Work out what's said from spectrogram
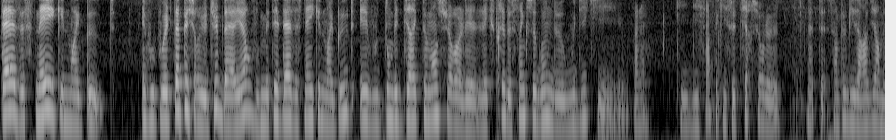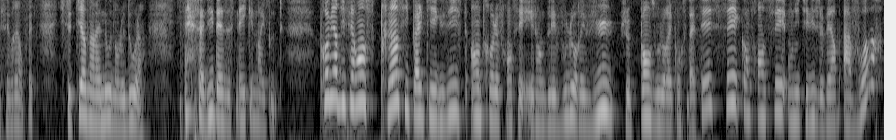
There's a snake in my boot. Et vous pouvez le taper sur YouTube d'ailleurs, vous mettez There's a snake in my boot et vous tombez directement sur l'extrait de 5 secondes de Woody qui, voilà, qui dit ça, qui se tire sur le. C'est un peu bizarre à dire, mais c'est vrai en fait. Il se tire dans l'anneau, dans le dos là. ça dit There's a snake in my boot. Première différence principale qui existe entre le français et l'anglais, vous l'aurez vu, je pense vous l'aurez constaté, c'est qu'en français on utilise le verbe avoir,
